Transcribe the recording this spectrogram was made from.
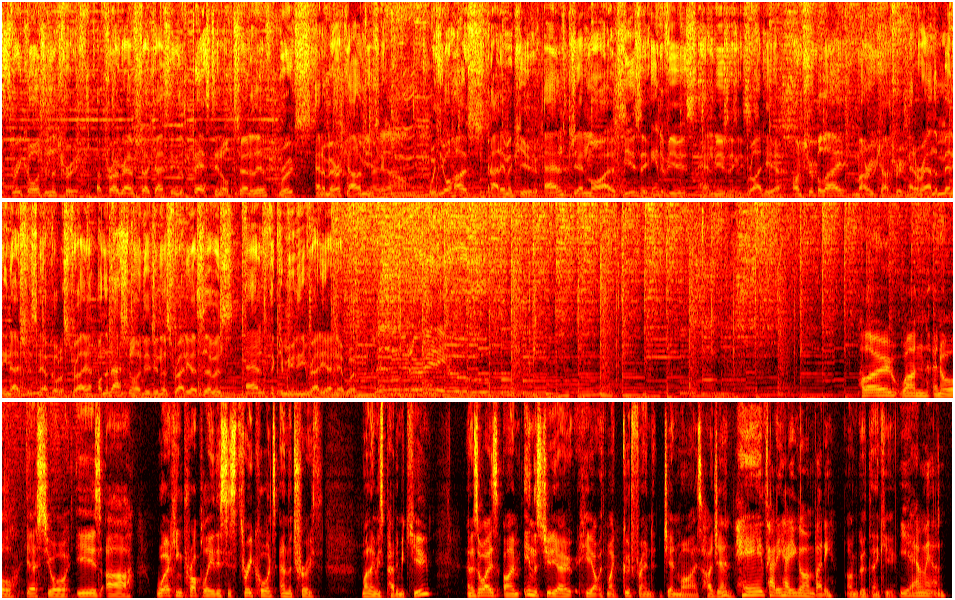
Three Chords and the Truth, a program showcasing the best in alternative, roots, and Americana music. With your hosts, Paddy McHugh and Jen Mize. Music, interviews, and musings right here on AAA Murri Country and around the many nations now called Australia on the National Indigenous Radio Service and the Community Radio Network. Hello, one and all. Yes, your ears are working properly. This is Three Chords and the Truth. My name is Paddy McHugh. And as always, I'm in the studio here with my good friend Jen Mize. Hi, Jen. Hey, Paddy, how you going, buddy? I'm good, thank you. Yeah, man.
